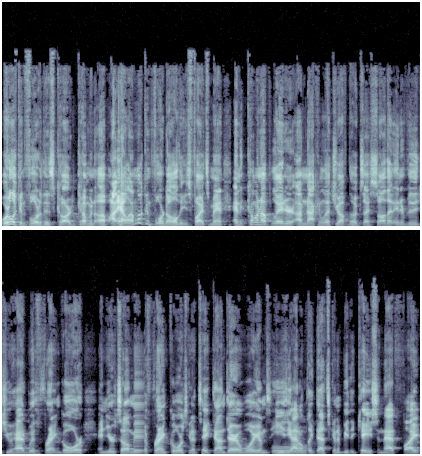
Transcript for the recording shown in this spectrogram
We're looking forward to this card coming up. I, hell, I'm looking forward to all these fights, man. And coming up later, I'm not going to let you off the hook because I saw that interview that you had with Frank Gore, and you're telling me that Frank Gore is going to take down Deron Williams easy. Ooh. I don't think that's going to be the case in that fight.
